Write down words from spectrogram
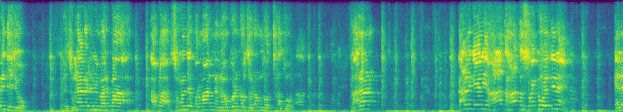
ખોલાવી દેજો જુનાગઢની માલપા આપણા સુમંદર પરમારને નવગણનો જન્મ નો થતો. કારણ કારણ કે એની હાથ હાથ સ્વાગ્યું હતી ને, એને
